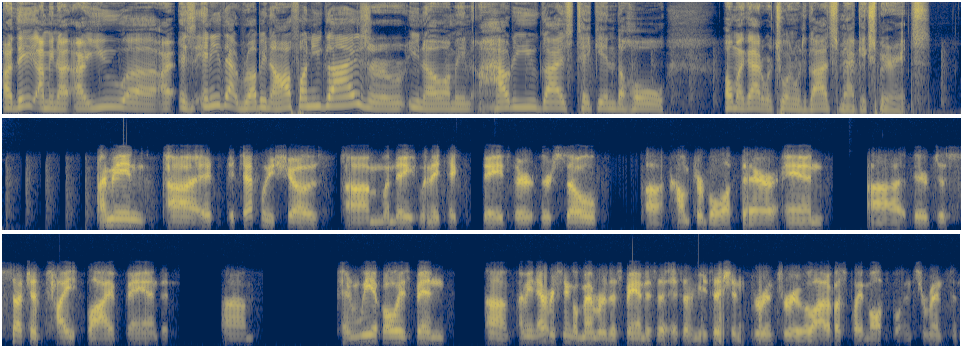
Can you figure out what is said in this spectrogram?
are they? I mean, are, are you? Uh, are, is any of that rubbing off on you guys, or you know? I mean, how do you guys take in the whole? Oh my God, we're touring with Godsmack experience. I mean, uh, it it definitely shows um, when they when they take the stage. They're they're so uh, comfortable up there, and uh, they're just such a tight live band, and um, and we have always been. Um, I mean, every single member of this band is a is a musician through and through. A lot of us play multiple instruments, and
